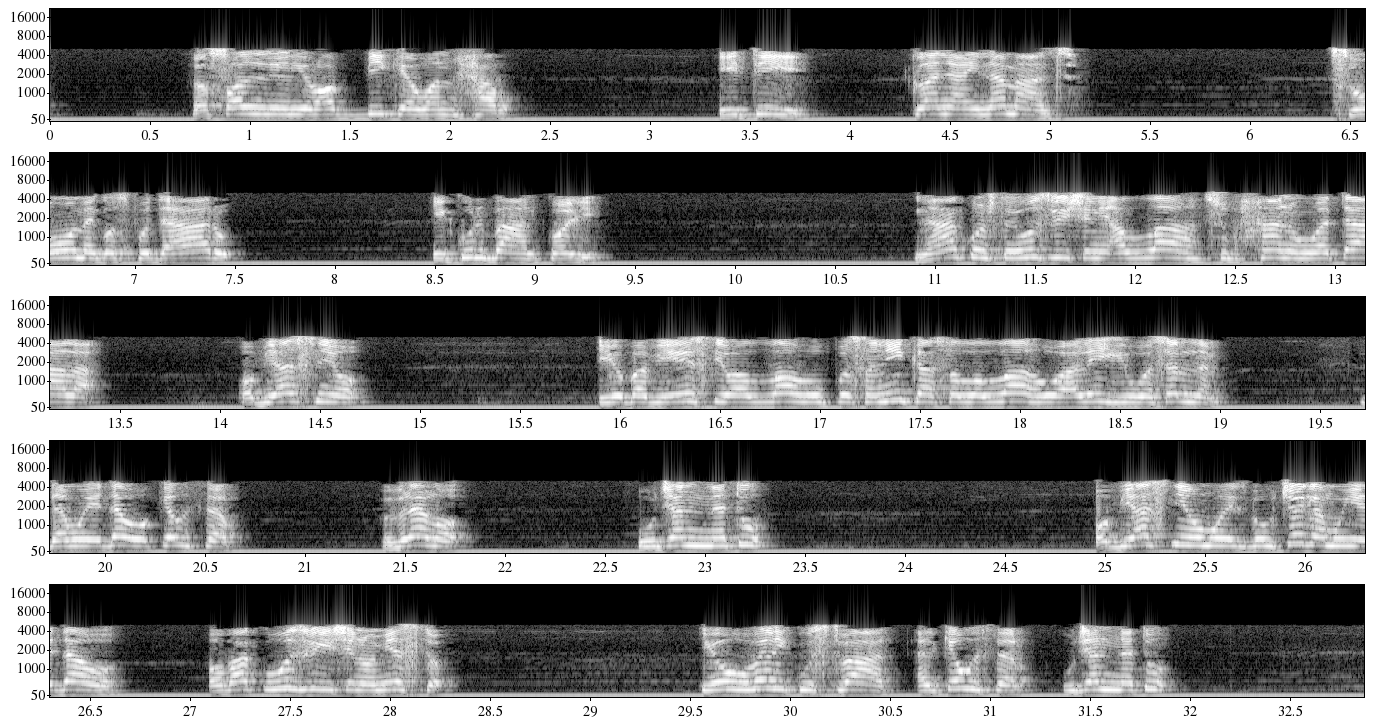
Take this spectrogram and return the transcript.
fasalli li rabbike wanhar. I ti klanjaj namaz svome gospodaru i kurban kolji. Nakon što je uzvišeni Allah subhanahu wa ta'ala objasnio i obavijestio Allahu poslanika sallallahu alaihi wa sallam da mu je dao kevthar vrelo u džennetu objasnio mu je zbog čega mu je dao ovako uzvišeno mjesto i ovu veliku stvar al kevthar u džennetu.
